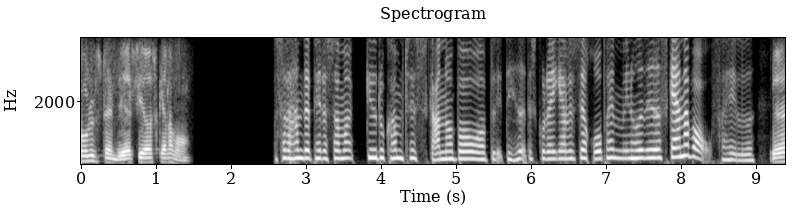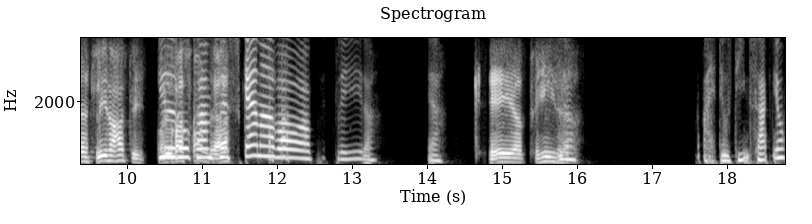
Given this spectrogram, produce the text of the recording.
Fuldstændig. Jeg siger også Skanderborg. Og så er der ham der, Peter Sommer. Gider du komme til Skanderborg? Og ble, det hedder det sgu da ikke. Jeg har lyst til at råbe ham i min hoved. Det hedder Skanderborg, for helvede. Ja, lige nøjagtigt. Er Gider du komme til Skanderborg og blive der? Kære Peter. Ja. Ej, det er jo din sang, jo.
